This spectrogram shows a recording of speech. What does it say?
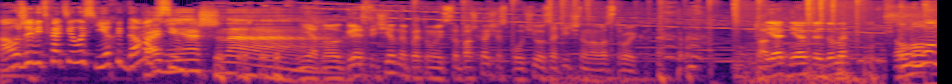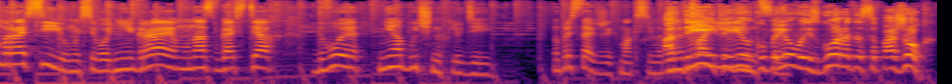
А уже ведь хотелось ехать, да, Максим? Конечно. Нет, ну грязь лечебная, поэтому из сапожка сейчас получилась отличная новостройка. Нет, неожиданно. Умом Россию мы сегодня играем. У нас в гостях двое необычных людей. Ну, представь же их, Максим. это же Андрей и Кирилл любимцы. Купырева из города Сапожок.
